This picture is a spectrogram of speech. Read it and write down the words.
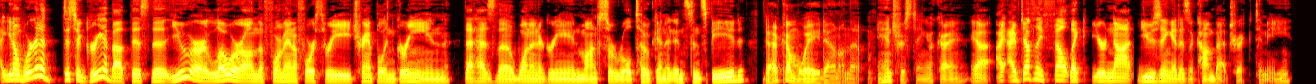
Uh, You know we're gonna disagree about this. The you are lower on the four mana four three trample in green that has the one in a green monster role token at instant speed. Yeah, I've come way down on that. Interesting. Okay. Yeah. I, I've definitely felt like you're not using it as a combat trick to me.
